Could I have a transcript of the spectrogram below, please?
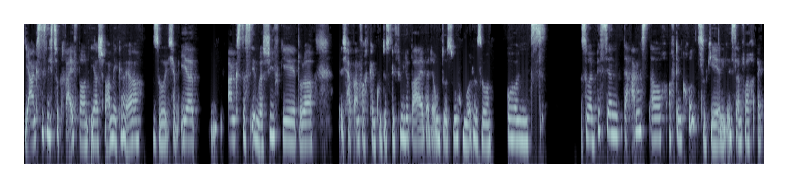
die Angst ist nicht so greifbar und eher schwammiger, ja. So, ich habe eher Angst, dass irgendwas schief geht oder ich habe einfach kein gutes Gefühl dabei bei der Untersuchung oder so. Und so ein bisschen der Angst auch auf den Grund zu gehen, ist einfach ein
